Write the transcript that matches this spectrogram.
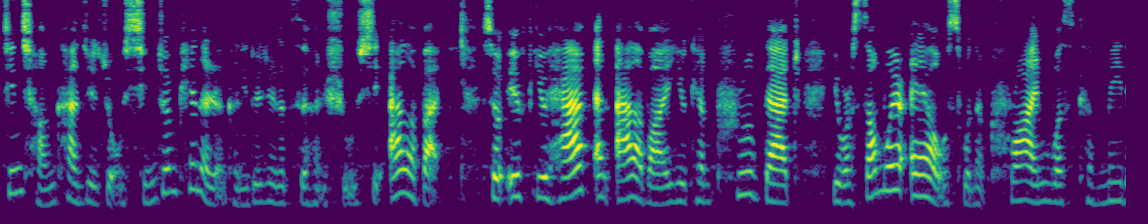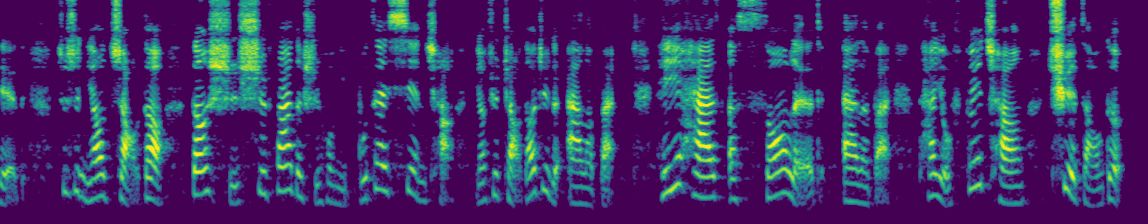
经常看这种刑侦片的人肯定对这个词很熟悉。Alibi. So if you have an alibi, you can prove that you were somewhere else when the crime was committed. 就是你要找到当时事发的时候你不在现场，你要去找到这个 alibi. He has a solid alibi. 他有非常确凿的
